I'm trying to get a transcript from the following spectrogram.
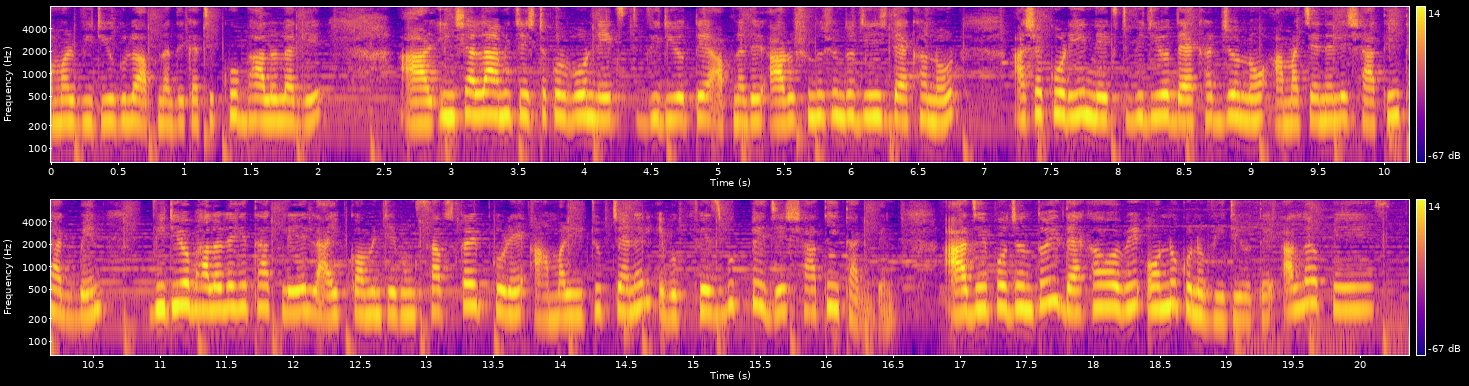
আমার ভিডিওগুলো আপনাদের কাছে খুব ভালো লাগে। আর ইনশাল্লাহ আমি চেষ্টা করব নেক্সট ভিডিওতে আপনাদের আরও সুন্দর সুন্দর জিনিস দেখানোর। আশা করি নেক্সট ভিডিও দেখার জন্য আমার চ্যানেলের সাথেই থাকবেন। ভিডিও ভালো লেগে থাকলে লাইক কমেন্ট এবং সাবস্ক্রাইব করে আমার ইউটিউব চ্যানেল এবং ফেসবুক পেজের সাথেই থাকবেন। আজ এ পর্যন্তই, দেখা হবে অন্য কোনো ভিডিওতে আল্লাহ হাফেজ।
